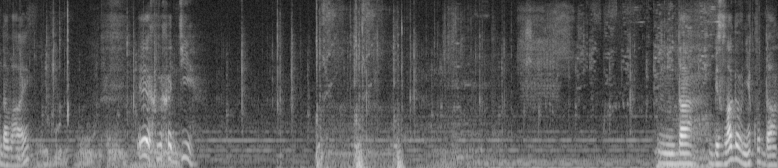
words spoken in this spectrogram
Давай. Эх, выходи. Да, без лагов никуда.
